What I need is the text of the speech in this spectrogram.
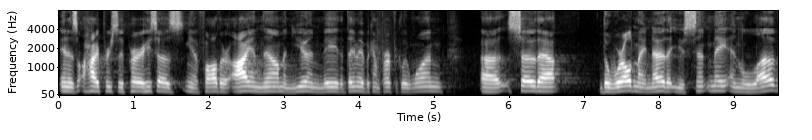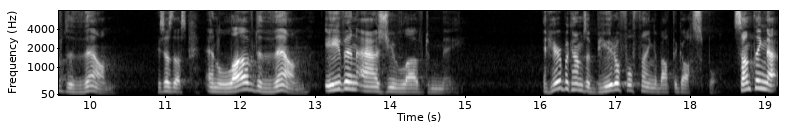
in his high priestly prayer, he says, You know, Father, I and them and you and me, that they may become perfectly one, uh, so that the world may know that you sent me and loved them. He says this, and loved them even as you loved me. And here becomes a beautiful thing about the gospel something that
